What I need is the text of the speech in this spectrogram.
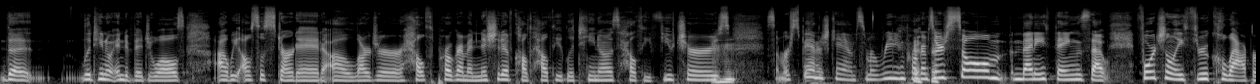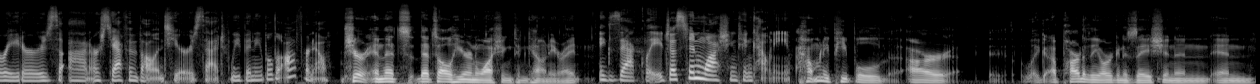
the Latino individuals. Uh, we also started a larger health program initiative called Healthy Latinos, Healthy Futures. Mm-hmm. Some are Spanish camps, some are reading programs. There's so many things that, fortunately, through collaborators on our staff and volunteers, that we've been able to offer now. Sure, and that's that's all here in Washington County, right? Exactly, just in Washington County. How many people are like a part of the organization, and and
